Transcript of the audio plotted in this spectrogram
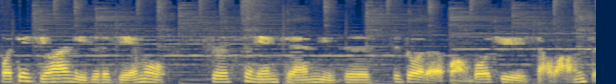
我最喜欢李子的节目是四年前李子制作的广播剧《小王子》，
